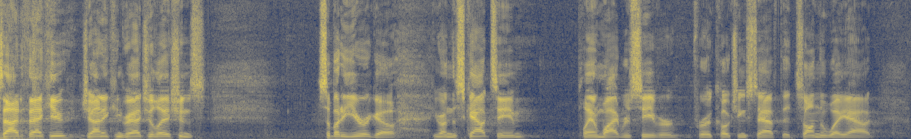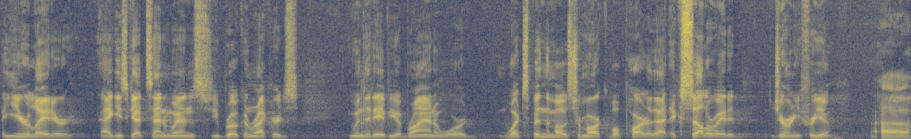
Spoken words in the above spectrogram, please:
Todd, thank you. Johnny, congratulations. So about a year ago, you're on the scout team playing wide receiver for a coaching staff that's on the way out. A year later, Aggies got 10 wins, you've broken records, you win the Davey O'Brien Award. What's been the most remarkable part of that accelerated journey for you? Uh,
